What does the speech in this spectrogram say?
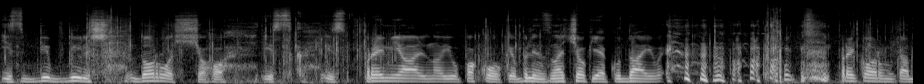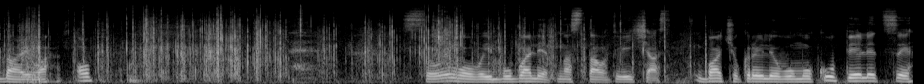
Із більш дорожчого, із, із преміальної упаковки. Блін, значок як у дайви. Прикормка дайва. Оп. Сливовий бубалет настав твій час. Бачу крильову муку, пелеці.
